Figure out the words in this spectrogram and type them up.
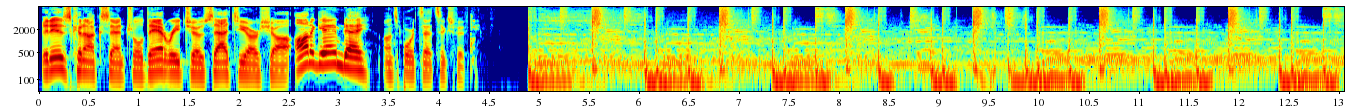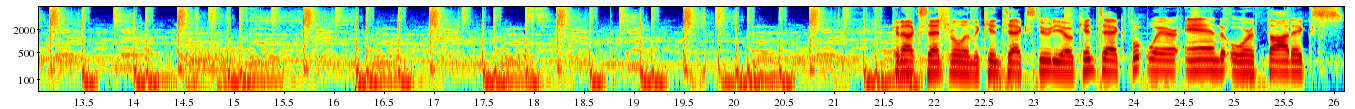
It is Canucks Central. Dan Riccio, Satiar Shah on a game day on Sportsnet 650. Canucks Central in the Kintec studio. Kintec footwear and orthotics.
